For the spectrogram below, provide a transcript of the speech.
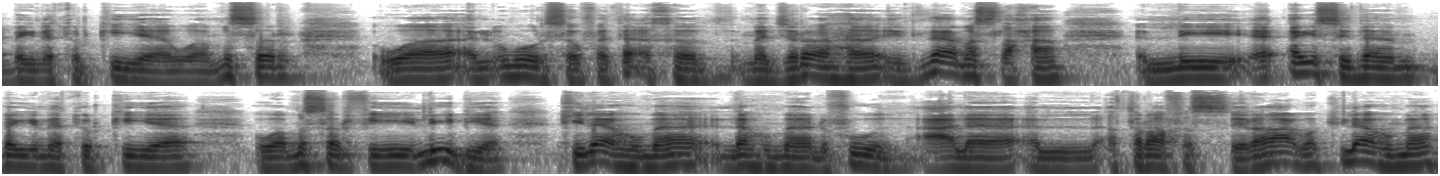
بين تركيا ومصر والأمور سوف تأخذ مجراها إذ لا مصلحة لأي صدام بين تركيا ومصر في ليبيا، كلاهما لهما نفوذ على الأطراف الصراع وكلاهما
